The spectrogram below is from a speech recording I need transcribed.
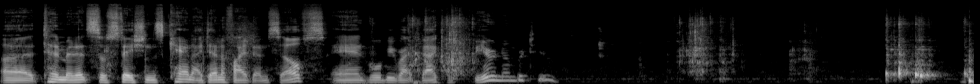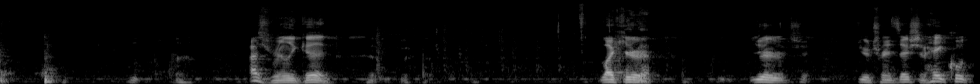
uh, ten minutes so stations can identify themselves, and we'll be right back with beer number two. that's really good like your your your transition hey cool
